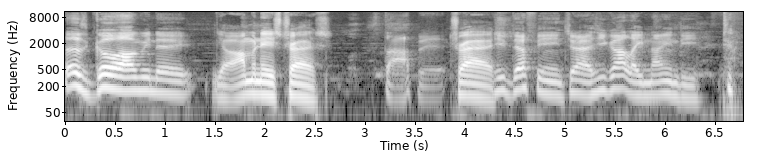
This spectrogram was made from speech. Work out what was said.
Let's go, Aomine. Yo, Aomine's trash. Stop it. Trash. He definitely ain't trash. He got like 90.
